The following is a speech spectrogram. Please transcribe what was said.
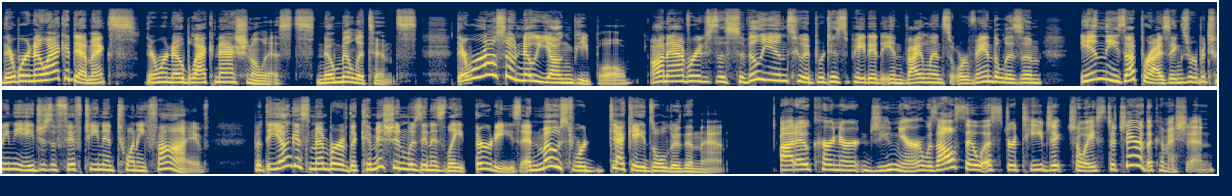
There were no academics, there were no black nationalists, no militants. There were also no young people. On average, the civilians who had participated in violence or vandalism in these uprisings were between the ages of 15 and 25. But the youngest member of the commission was in his late 30s, and most were decades older than that. Otto Kerner Jr. was also a strategic choice to chair the commission.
